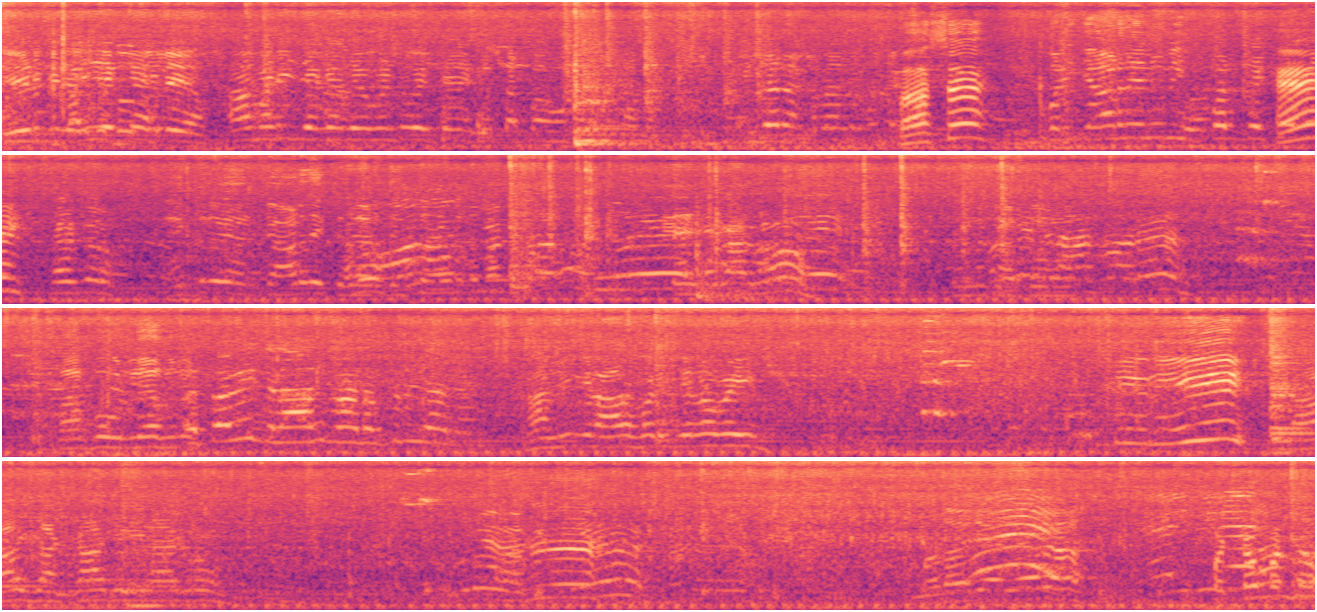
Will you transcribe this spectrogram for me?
ਡੇਢ ਕਿ ਜਾਈ ਇੱਕ ਲਿਆ। ਆ ਮੜੀ ਜਗ੍ਹਾ ਦੇ ਮਿੰਟੂ ਇੱਥੇ ਇੱਕ ਟੱਪਾ ਹੋਣਾ ਇੱਧਰ ਰੱਖ ਲੈ। ਬਸ। ਉੱਪਰ ਚਾੜ ਦੇ ਇਹਨੂੰ ਵੀ ਉੱਪਰ ਦੇਖ ਹੈ? ਇੱਧਰ ਯਾਰ ਚਾੜ ਦੇ ਇੱਕ ਸਾਈਡ ਕਰ। ਲਓ। ਬਾਬੂ ਉੱਡ ਲਿਆ ਸੁਣ ਤਾਂ ਵੀ ਗਲਾਸ ਫੜ ਉੱਤਰ ਜਾ ਖਾਲੀ ਗਲਾਸ ਫੜੀ ਚਲੋ ਬਈ। ਪੀਣੀ ਨਾਲ ਜੱਗਾ ਕੇ ਲਿਆ ਕਰੋ। ਪੱਟੋ ਪੱਟੋ।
